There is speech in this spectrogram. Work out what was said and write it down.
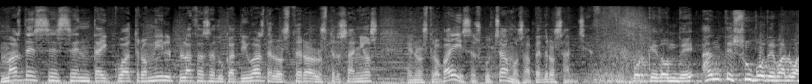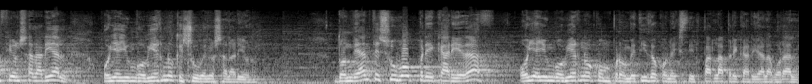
más de 64.000 plazas educativas de los 0 a los 3 años en nuestro país. Escuchamos a Pedro Sánchez. Porque donde antes hubo devaluación salarial, hoy hay un gobierno que sube los salarios. Donde antes hubo precariedad, hoy hay un gobierno comprometido con extirpar la precariedad laboral.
